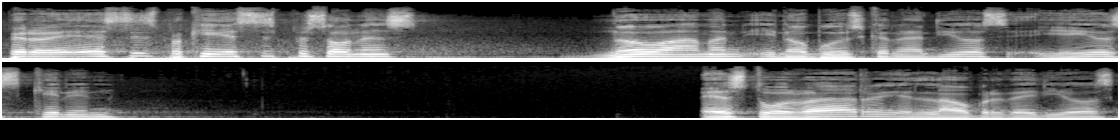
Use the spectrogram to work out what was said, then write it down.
pero esto es porque estas personas no aman y no buscan a Dios y ellos quieren estorbar la obra de Dios,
